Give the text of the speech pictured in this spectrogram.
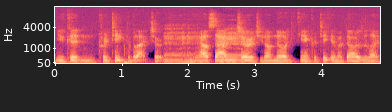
you couldn't critique the black church. You're outside the church, you don't know it, you can't critique it. My daughters are like,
